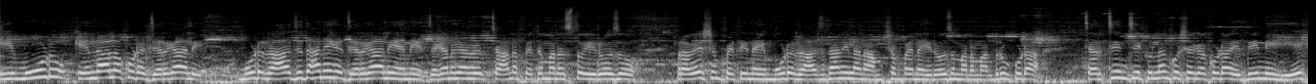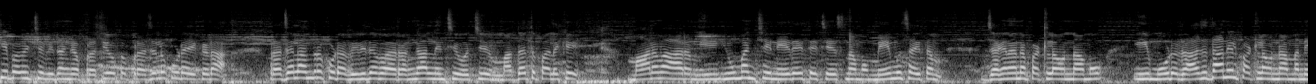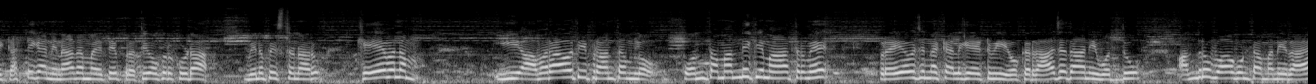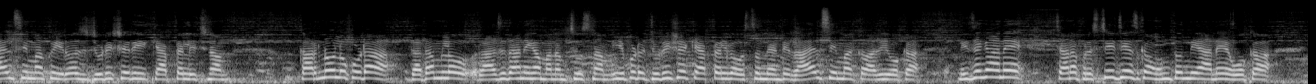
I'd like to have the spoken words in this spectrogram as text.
ఈ మూడు కేంద్రాల్లో కూడా జరగాలి మూడు రాజధానిగా జరగాలి అని జగన్ గారు చాలా పెద్ద మనసుతో ఈరోజు ప్రవేశం పెట్టిన ఈ మూడు రాజధానులు అనే అంశం పైన ఈరోజు మనం అందరూ కూడా చర్చించి కుల్లంకుషగా కూడా దీన్ని ఏకీభవించే విధంగా ప్రతి ఒక్క ప్రజలు కూడా ఇక్కడ ప్రజలందరూ కూడా వివిధ రంగాల నుంచి వచ్చి మద్దతు పలికి మానవహారం ఈ హ్యూమన్ చైన్ ఏదైతే చేసినామో మేము సైతం జగనన్న పట్ల ఉన్నాము ఈ మూడు రాజధానుల పట్ల ఉన్నామని గట్టిగా నినాదం అయితే ప్రతి ఒక్కరు కూడా వినిపిస్తున్నారు. కేవలం ఈ అమరావతి ప్రాంతంలో కొంతమందికి మాత్రమే ప్రయోజన కలిగేటివి ఒక రాజధాని వద్దు అందరూ బాగుంటామని రాయలసీమకు ఈరోజు జ్యుడిషియరీ క్యాపిటల్ ఇచ్చినాం. కర్నూలు కూడా గతంలో రాజధానిగా మనం చూసినాం. ఇప్పుడు జ్యుడిషియల్ క్యాపిటల్గా వస్తుంది అంటే రాయలసీమకు అది ఒక నిజంగానే చాలా ప్రెస్టీజియస్గా ఉంటుంది అనే ఒక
